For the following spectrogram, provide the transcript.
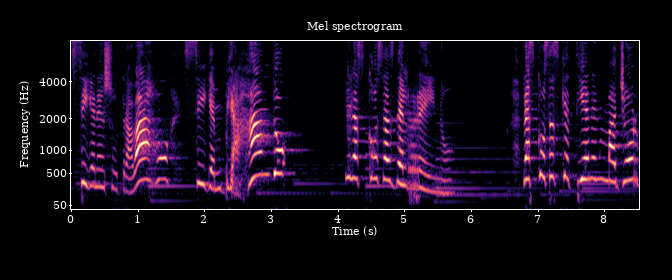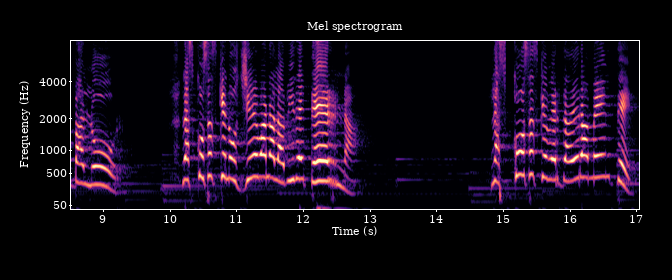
siguen en su trabajo, siguen viajando y las cosas del reino, las cosas que tienen mayor valor, las cosas que nos llevan a la vida eterna, las cosas que verdaderamente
